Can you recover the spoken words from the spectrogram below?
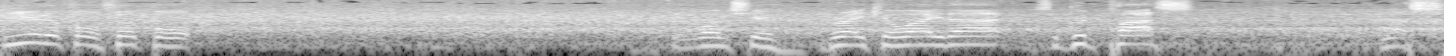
beautiful football. Think once you break away that, it's a good pass. That's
